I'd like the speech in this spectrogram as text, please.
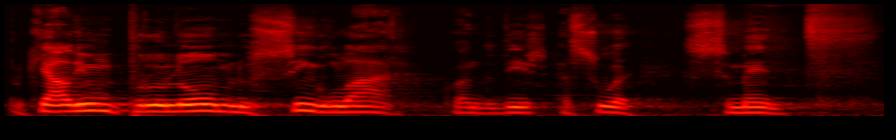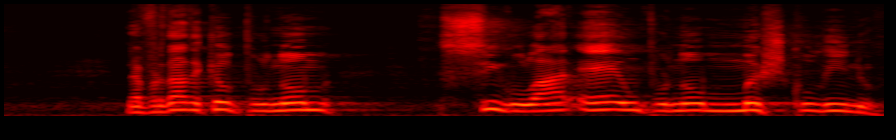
porque há ali um pronome singular quando diz a sua semente. Na verdade, aquele pronome singular é um pronome masculino.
